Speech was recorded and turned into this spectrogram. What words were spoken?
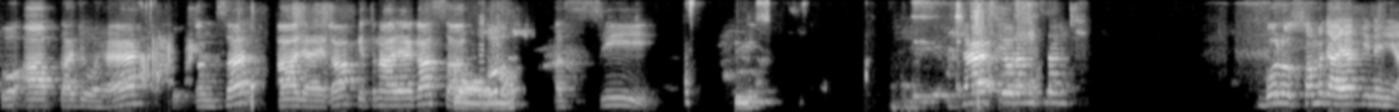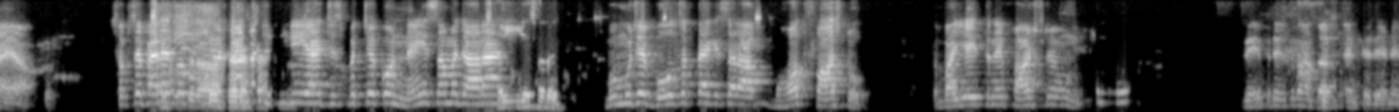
तो आपका जो है तो आंसर आ जाएगा। कितना आ जाएगा? सात सौ अस्सी। दैट्स योर आंसर बोलो समझ आया कि नहीं आया आपको? सबसे पहले तो ज़रूरी है जिस बच्चे को नहीं समझ आ रहा है वो मुझे बोल सकता है कि सर आप बहुत फास्ट हो। तो भाई ये इतने फास्ट हूँ दस घंटे देने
